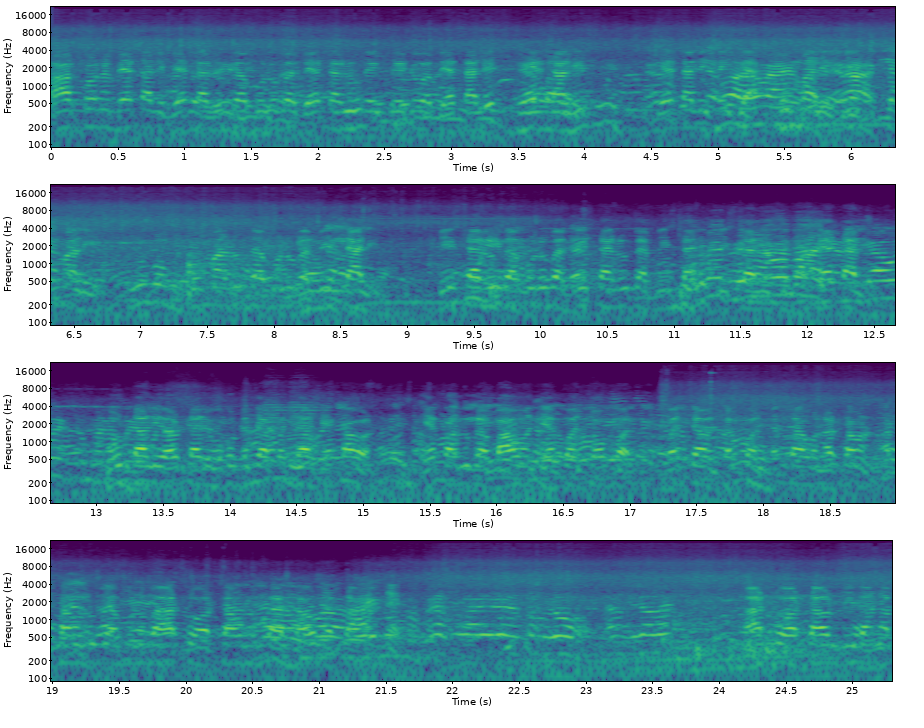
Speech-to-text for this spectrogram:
આઠસો ને બેતાલીસ બેતાલીસ રૂપિયા બોલું ભાઈ બેતાલીસ રૂપિયા એક બે બેતાલીસ બેતાલીસ બેતાલીસ ગયા ચુમ્માલીસ ચુમ્માલીસ ચુમ્માલીસ રૂપિયા બોલું ભાઈ પિસ્તાલીસ પિસ્તાલીસ રૂપિયા બોલું ભાઈ પિસ્તાલીસ રૂપિયા, પિસ્તાલીસ પિસ્તાલીસ તેતાલીસ. ઉડતાલીસ અડતાલીસ, ઓગણપચાસ, પચાસ, એકાવન. એકાવન રૂપિયા, બાવન, ત્રેપન, ચોપન. પંચાવન, છપ્પન, સત્તાવન, અઠાવન. અઠાવન રૂપિયા ભાઈ આઠસો, અઠાવન રૂપિયા અઠાવન અઠાવન આઠસો, અઠાવન, બીજાના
